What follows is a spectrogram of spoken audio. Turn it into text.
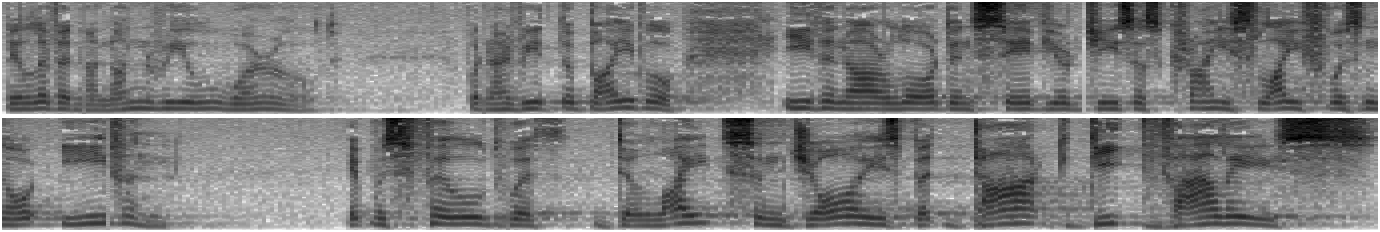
They live in an unreal world. When I read the Bible, even our Lord and Savior Jesus Christ, life was not even. It was filled with delights and joys, but dark, deep valleys.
